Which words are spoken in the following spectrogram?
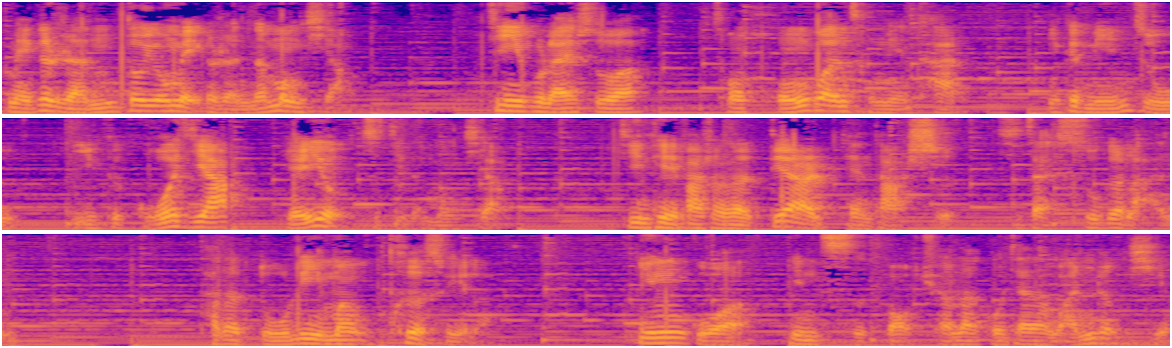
每个人都有每个人的梦想，进一步来说，从宏观层面看，一个民族、一个国家也有自己的梦想。今天发生的第二件大事是在苏格兰，他的独立梦破碎了，英国因此保全了国家的完整性。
